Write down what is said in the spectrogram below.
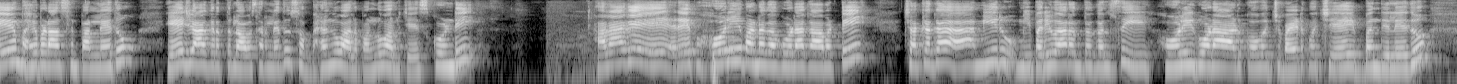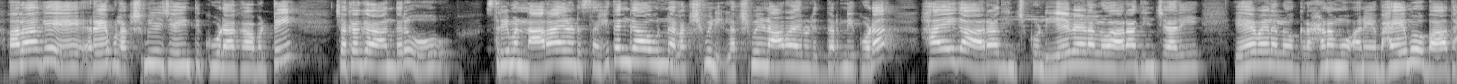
ఏం భయపడాల్సిన పని లేదు ఏ జాగ్రత్తలు అవసరం లేదు శుభ్రంగా వాళ్ళ పనులు వాళ్ళు చేసుకోండి. అలాగే రేపు హోళీ పండగ కూడా కాబట్టి చక్కగా మీరు మీ పరివారంతో కలిసి హోళీ కూడా ఆడుకోవచ్చు బయటకు వచ్చి ఏ ఇబ్బంది లేదు. అలాగే రేపు లక్ష్మీ జయంతి కూడా కాబట్టి చక్కగా అందరూ శ్రీమన్నారాయణుడు సహితంగా ఉన్న లక్ష్మిని లక్ష్మీనారాయణుడు ఇద్దరిని కూడా హాయిగా ఆరాధించుకోండి. ఏ వేళలో ఆరాధించాలి ఏ వేళలో గ్రహణము అనే భయము బాధ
